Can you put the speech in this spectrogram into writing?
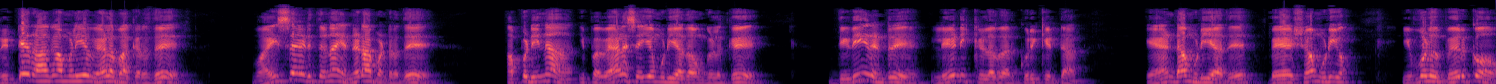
ரிட்டையர் ஆகாமலேயே வேலை பார்க்கறது? வயசாயிடுத்துனா என்னடா பண்றது? அப்படின்னா இப்ப வேலை செய்ய முடியாதா உங்களுக்கு? திடீரென்று லேடி கிழவர் குறுக்கிட்டார். ஏண்டா முடியாது? பேஷா முடியும். இவ்வளவு பேருக்கும்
